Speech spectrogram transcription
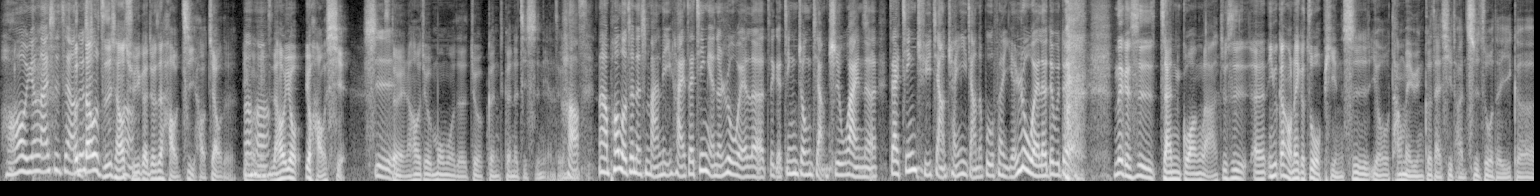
哦，原来是这样。我当时只是想要取一个就是好记好叫的英文名字，然后又又好写。是对，然后就默默的就跟跟了几十年这个。好，那 Polo 真的是蛮厉害，在今年呢入围了这个金钟奖之外呢，在金曲奖、传艺奖的部分也入围了，对不对？那个是沾光啦，就是呃，因为刚好那个作品是由唐美云歌仔戏团制作的一个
